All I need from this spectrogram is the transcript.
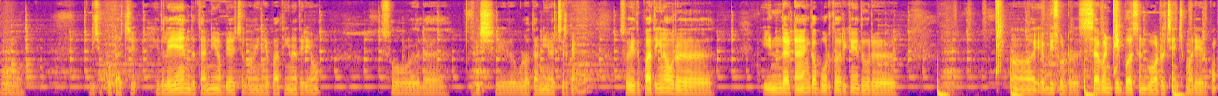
ஸோ பிடிச்சி போட்டாச்சு. இதில் ஏன் இந்த தண்ணி அப்படியே வச்சுருக்கோன்னு இங்கே பார்த்தீங்கன்னா தெரியும். ஸோ இதில் ஃபிஷ் இது இவ்வளோ தண்ணி வச்சுருக்கேன். ஸோ இது பார்த்தீங்கன்னா ஒரு இந்த டேங்கை பொறுத்த வரைக்கும் இது ஒரு எப்படி சொல்கிறது செவன்ட்டி பர்சன்ட் வாட்டர் சேஞ்ச் மாதிரியே இருக்கும்.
